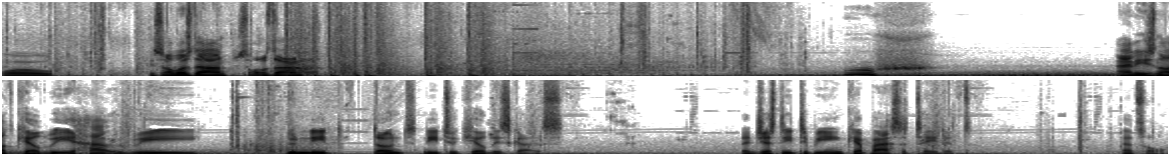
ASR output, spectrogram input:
Whoa. He's almost down. He's almost down. Whew. And he's not killed. We have we do need don't need to kill these guys. They just need to be incapacitated. That's all.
